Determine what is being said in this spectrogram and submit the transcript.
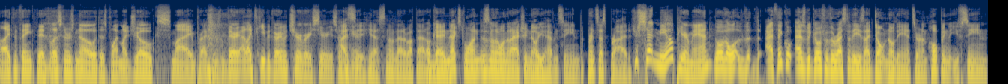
I like to think that listeners know at this point my jokes, my impressions. I'm very. I like to keep it very mature, very serious. Around I here. see. Yes, no doubt about that. Okay, next one. This is another one that I actually know you haven't seen. The Princess Bride. You're setting me up here, man. No, the, the, the, I think as we go through the rest of these, I don't know the answer, and I'm hoping that you've seen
